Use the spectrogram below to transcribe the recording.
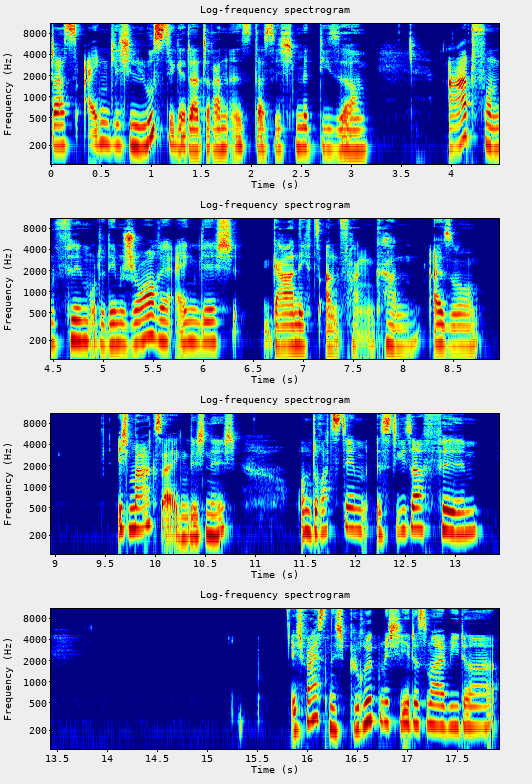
das eigentlich Lustige daran ist, dass ich mit dieser Art von Film oder dem Genre eigentlich gar nichts anfangen kann. Also, ich mag's eigentlich nicht. Und trotzdem ist dieser Film ich weiß nicht, berührt mich jedes Mal wieder.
